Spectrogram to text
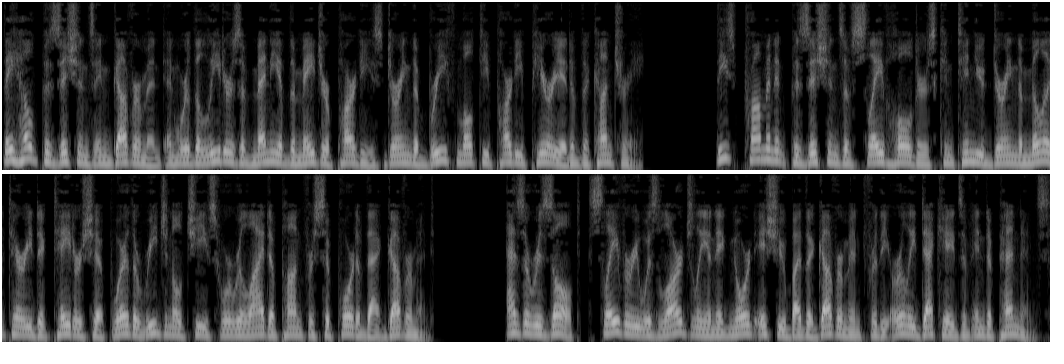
They held positions in government and were the leaders of many of the major parties during the brief multi-party period of the country. These prominent positions of slave holders continued during the military dictatorship where the regional chiefs were relied upon for support of that government. As a result, slavery was largely an ignored issue by the government for the early decades of independence.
